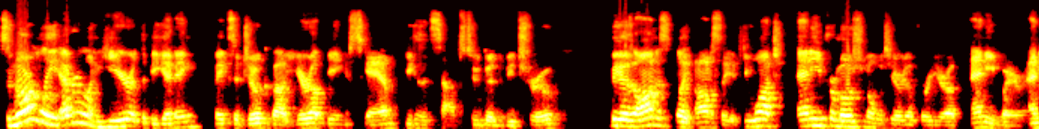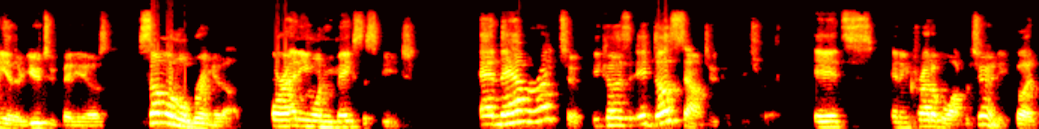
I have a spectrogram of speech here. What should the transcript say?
So normally everyone here at the beginning makes a joke about Year Up being a scam because it sounds too good to be true. Because honest, like honestly, if you watch any promotional material for Year Up anywhere, any of their YouTube videos, someone will bring it up, or anyone who makes the speech, and they have a right to because it does sound too good to be true. It's an incredible opportunity, but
